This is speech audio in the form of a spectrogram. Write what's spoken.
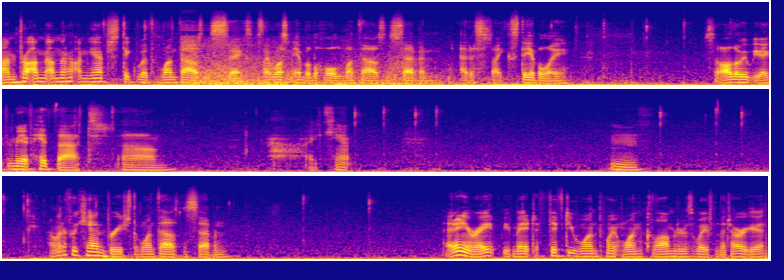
I'm, pro I'm, I'm, gonna, I'm gonna have to stick with 1006 because I wasn't able to hold 1007 at a like stably. So although we, we, we may have hit that, um, I can't. Hmm. I wonder if we can breach the 1007. At any rate, we've made it to 51.1 kilometers away from the target.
